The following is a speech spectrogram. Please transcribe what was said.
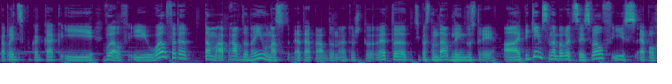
по принципу, как, как и Valve. И Valve это там оправдано, и у нас это оправдано. То, что это, типа, стандарт для индустрии. А Epic Games, она борется и с Valve, и с Apple.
